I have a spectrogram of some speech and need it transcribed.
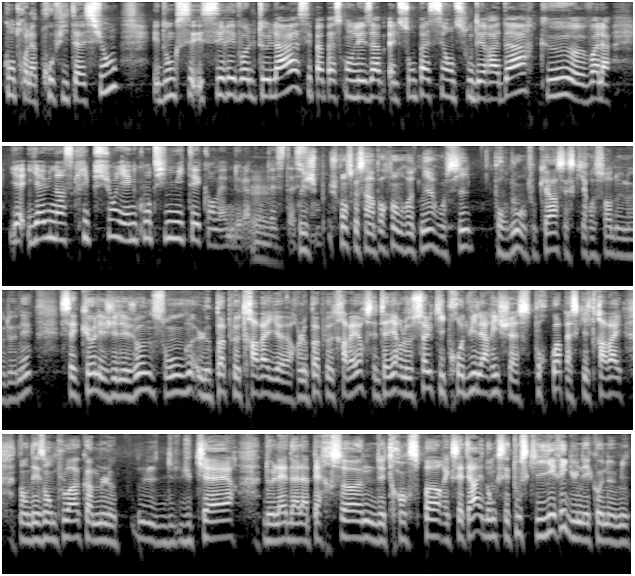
contre la profitation. Et donc ces, révoltes-là, c'est pas parce qu'on les a, elles sont passées en dessous des radars que euh, voilà, il y, a une inscription, il y a une continuité quand même de la mmh. contestation. Oui, je, pense que c'est important de retenir aussi, pour nous en tout cas, c'est ce qui ressort de nos données, c'est que les Gilets jaunes sont le peuple travailleur. Le peuple travailleur, c'est-à-dire le seul qui produit la richesse. Pourquoi? Parce qu'il travaille dans des emplois comme le, du care, de l'aide à la personne, des transports, etc. Et donc c'est tout ce qui irrigue une économie,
